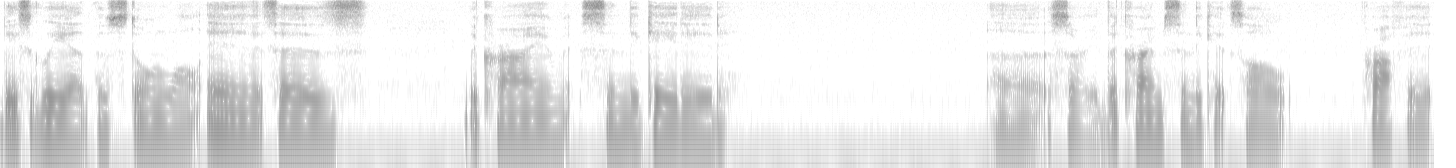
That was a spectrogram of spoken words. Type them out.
basically, at the Stonewall Inn, it says the crime syndicated. Uh, sorry, the crime syndicate saw profit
